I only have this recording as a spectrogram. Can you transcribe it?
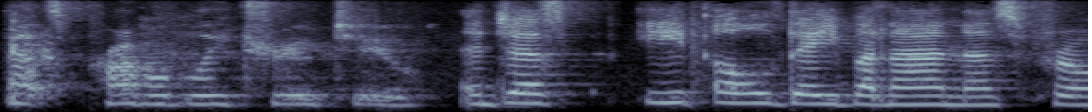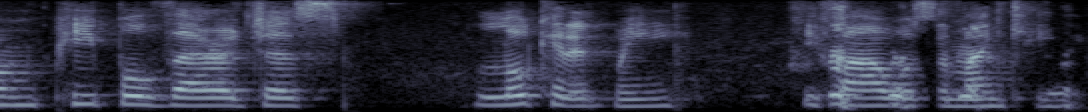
That's probably true too. And just eat all day bananas from people that are just looking at me if I was a monkey.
